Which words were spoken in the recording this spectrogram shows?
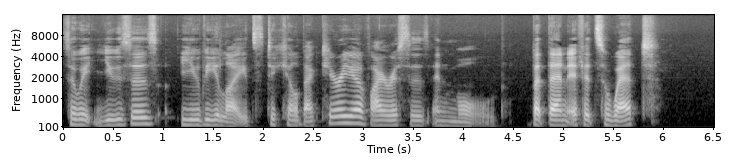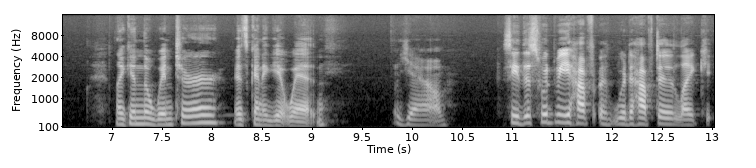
So it uses UV lights to kill bacteria, viruses, and mold. But then if it's wet, like in the winter, it's going to get wet. Yeah. See, this would be have would have to like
